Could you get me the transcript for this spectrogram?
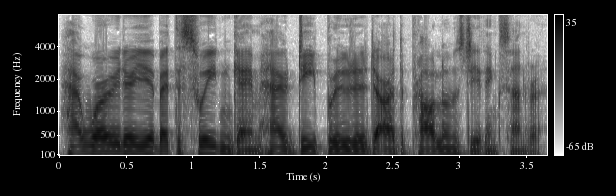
How worried are you about the Sweden game? How deep rooted are the problems, do you think, Sandra?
